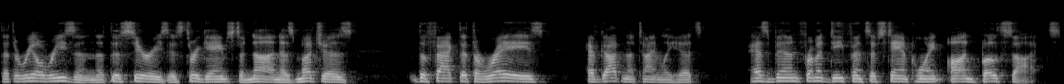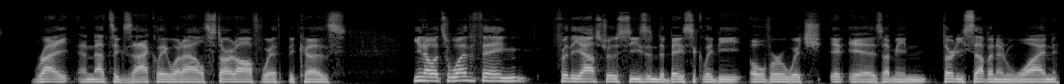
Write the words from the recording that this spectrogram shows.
that the real reason that this series is three games to none, as much as the fact that the Rays have gotten the timely hits, has been from a defensive standpoint on both sides. Right. And that's exactly what I'll start off with because, you know, it's one thing for the Astros season to basically be over, which it is. I mean, 37 and 1,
